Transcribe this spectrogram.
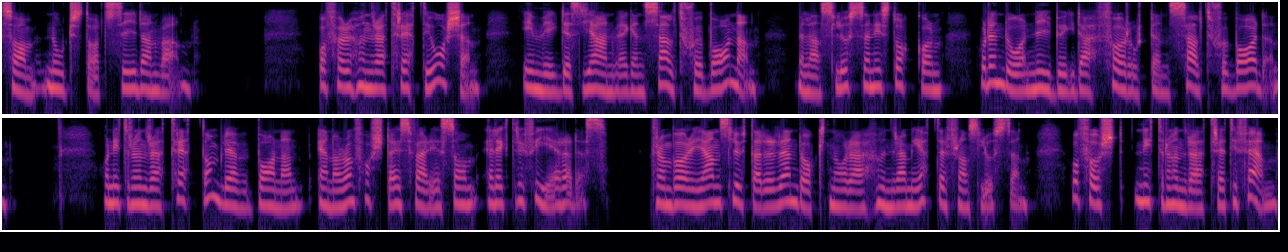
som nordstatssidan vann. Och för 130 år sedan invigdes järnvägen Saltsjöbanan mellan Slussen i Stockholm och den då nybyggda förorten Saltsjöbaden. Och 1913 blev banan en av de första i Sverige som elektrifierades. Från början slutade den dock några hundra meter från Slussen och först 1935,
